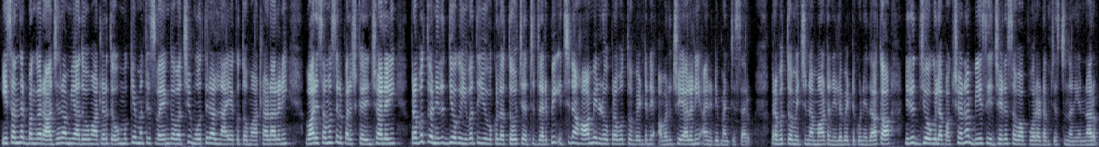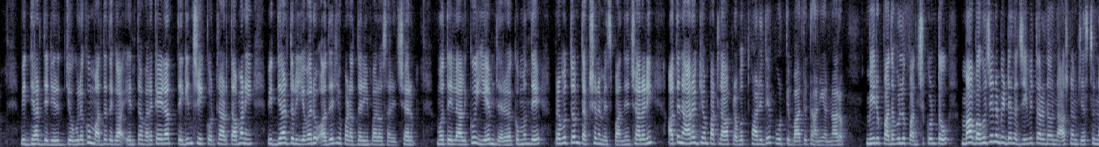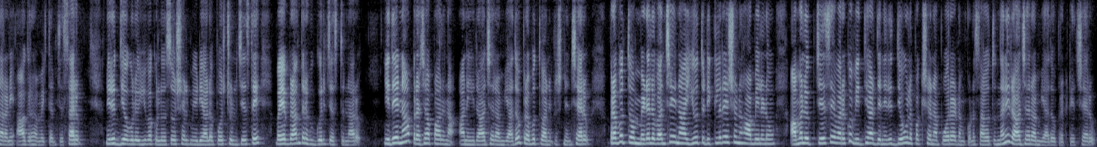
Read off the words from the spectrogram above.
ఈ సందర్భంగా రాజారాం యాదవ్ మాట్లాడుతూ ముఖ్యమంత్రి స్వయంగా వచ్చి మోతిలాల్ నాయక్తో మాట్లాడాలని వారి సమస్యలు పరిష్కరించాలని ప్రభుత్వ నిరుద్యోగ యువతి యువకులతో చర్చ జరిపి ఇచ్చిన హామీలను ప్రభుత్వం వెంటనే అమలు చేయాలని ఆయన డిమాండ్ చేశారు. ప్రభుత్వం ఇచ్చిన మాట నిలబెట్టుకునేదాకా నిరుద్యోగుల పక్షాన బీసీ జనసభ పోరాటం చేస్తుందని అన్నారు. విద్యార్థి నిరుద్యోగులకు మద్దతుగా ఎంతవరకైనా తెగించి కొట్లాడతామని విద్యార్థులు ఎవరూ అధైర్యపడొద్దని భరోసానిచ్చారు. మోతీలాల్కు ఏం జరగకముందే ప్రభుత్వం తక్షణమే స్పందించాలని అతని ఆరోగ్యం పట్ల ప్రభుత్వానిదే పూర్తి బాధ్యత అని అన్నారు. మీరు పదవులు పంచుకుంటూ మా బహుజన బిడ్డల జీవితాలను నాశనం చేస్తున్నారని ఆగ్రహం వ్యక్తం చేశారు. నిరుద్యోగులు యువకులు సోషల్ మీడియాలో పోస్టులు చేస్తే భయభ్రాంతులకు గురి చేస్తున్నారు. ఇదేనా ప్రజాపాలన అని రాజారాం యాదవ్ ప్రభుత్వాన్ని ప్రశ్నించారు. ప్రభుత్వం మెడలు వంచైన యూత్ డిక్లరేషన్ హామీలను అమలు చేసే వరకు విద్యార్థి నిరుద్యోగుల పక్షాన పోరాటం కొనసాగుతుందని రాజారాం యాదవ్ ప్రకటించారు.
